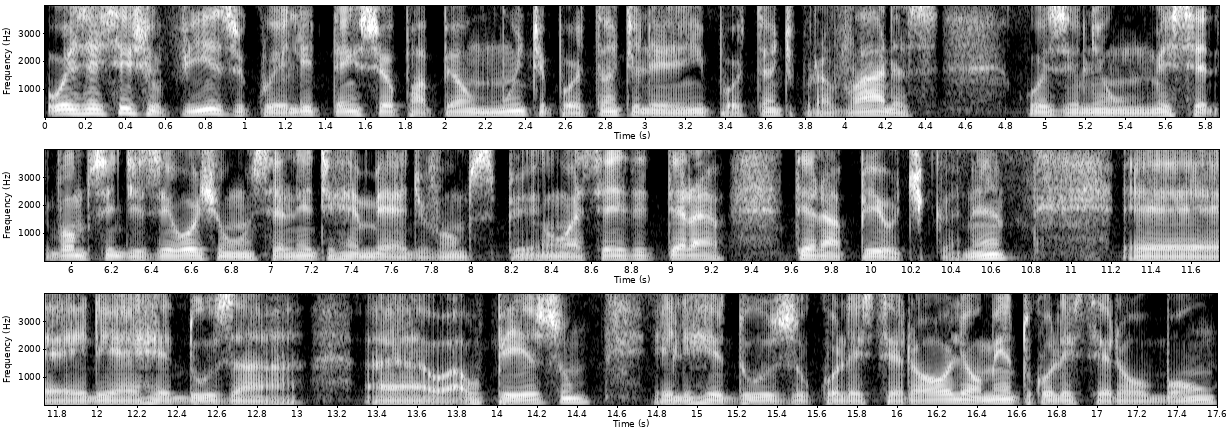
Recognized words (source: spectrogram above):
o exercício físico ele tem seu papel muito importante, ele é importante para várias coisa, é um, vamos assim dizer hoje um excelente remédio, vamos uma excelente tera, terapêutica, né? É, ele é, reduz a, a, o peso, ele reduz o colesterol, ele aumenta o colesterol bom,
